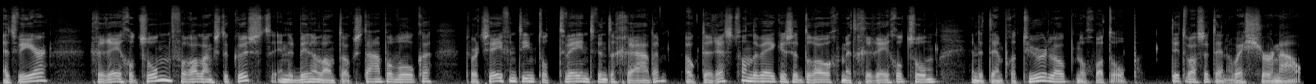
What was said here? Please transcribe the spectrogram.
Het weer, geregeld zon, vooral langs de kust. In het binnenland ook stapelwolken. Het wordt 17 tot 22 graden. Ook de rest van de week is het droog met geregeld zon. En de temperatuur loopt nog wat op. Dit was het NOS Journaal.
